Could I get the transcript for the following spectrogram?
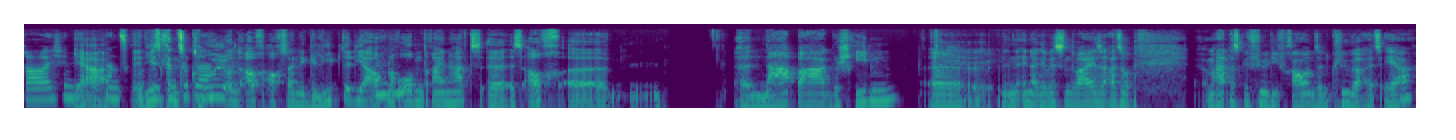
Ein Ich finde die auch ganz gut. die ist ganz guter- cool und auch, auch seine Geliebte, die er auch Mhm. noch obendrein hat, äh, ist auch äh, äh, nahbar geschrieben äh, in, in einer gewissen Weise. Also man hat das Gefühl, die Frauen sind klüger als er.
